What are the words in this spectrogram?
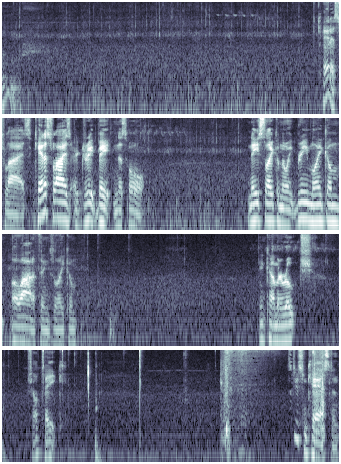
Ooh. Caddis flies. Caddis flies are great bait in this hole. Nace like them, the white bream like them, a lot of things like them. Uncommon roach, which I'll take. Let's do some casting.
